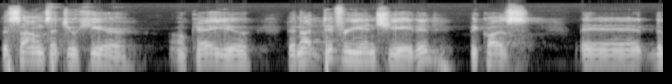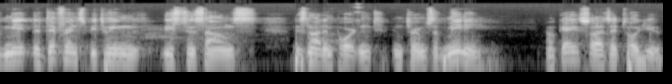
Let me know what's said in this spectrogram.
the sounds that you hear. Okay, you they're not differentiated because uh, the, the difference between these two sounds is not important in terms of meaning. Okay, so as I told you,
